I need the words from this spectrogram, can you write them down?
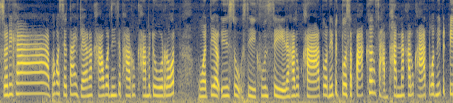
สวัสดีค่ะพบกับเซลต้าอีกแล้วนะคะ วันนี้จะพาลูกค้ามาดูรถ หัวเดี่ยวอีสุ4คูณ4นะคะ ลูกค้าตัวนี้เป็นตัวสปาร์คเครื่อง 3,000 นะคะ ลูกค้าตัวนี้เป็นปี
